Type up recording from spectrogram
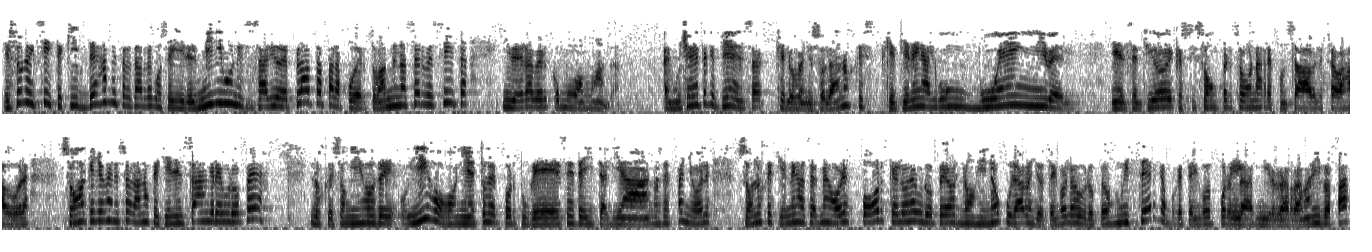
eso no existe aquí. Déjame tratar de conseguir el mínimo necesario de plata para poder tomarme una cervecita y ver a ver cómo vamos andando. Hay mucha gente que piensa que los venezolanos que, que tienen algún buen nivel en el sentido de que si son personas responsables, trabajadoras, son aquellos venezolanos que tienen sangre europea, los que son hijos de hijos o nietos de portugueses, de italianos, de españoles, son los que tienden a ser mejores porque los europeos nos inocularon. Yo tengo los europeos muy cerca porque tengo por la, la rama de mi papá,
